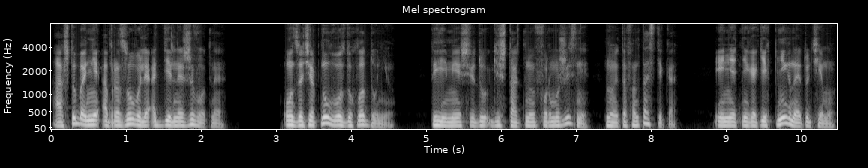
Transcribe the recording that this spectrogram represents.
А чтобы они образовывали отдельное животное. Он зачерпнул воздух ладонью. Ты имеешь в виду гештальтную форму жизни? Но это фантастика. И нет никаких книг на эту тему.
